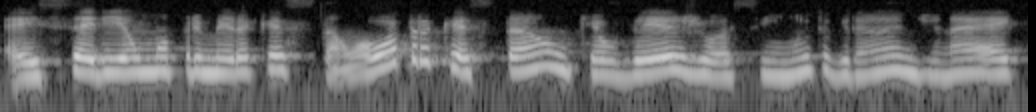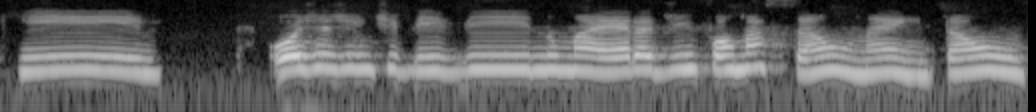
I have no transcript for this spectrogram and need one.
Essa seria uma primeira questão. Outra questão que eu vejo assim muito grande, né, é que hoje a gente vive numa era de informação, né? Então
